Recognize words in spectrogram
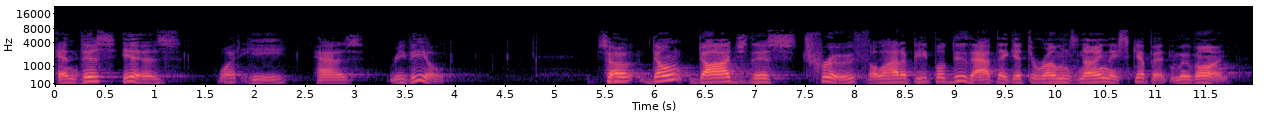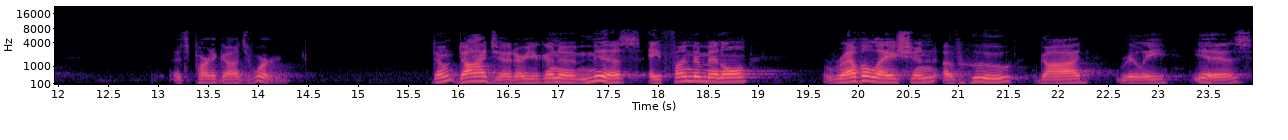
and this is what he has revealed. So don't dodge this truth. A lot of people do that. They get to Romans 9, they skip it and move on. It's part of God's Word. Don't dodge it or you're going to miss a fundamental revelation of who God really is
